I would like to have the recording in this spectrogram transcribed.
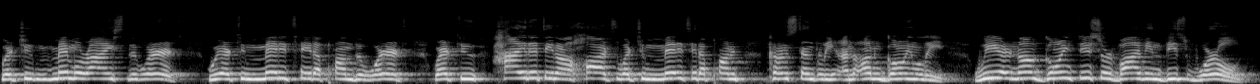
We're to memorize the word. We are to meditate upon the word. We're to hide it in our hearts. We're to meditate upon it constantly and ongoingly. We are not going to survive in this world.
